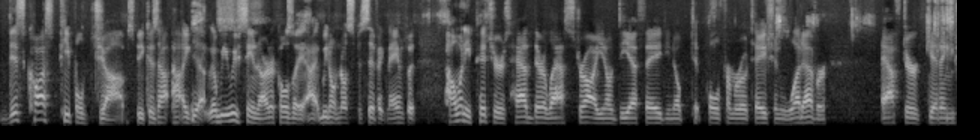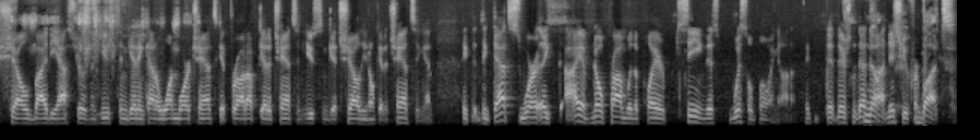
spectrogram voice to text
this cost people jobs because I, I, Yeah. we, we've seen articles like, I, we don't know specific names but how many pitchers had their last straw you know dfa'd you know t- pulled from a rotation whatever after getting shelled by the astros in houston getting kind of one more chance get brought up get a chance in houston get shelled you don't get a chance again. Like, like that's where like i have no problem with a player seeing this whistle blowing on it. Like, there's that's No, not an issue for me. But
